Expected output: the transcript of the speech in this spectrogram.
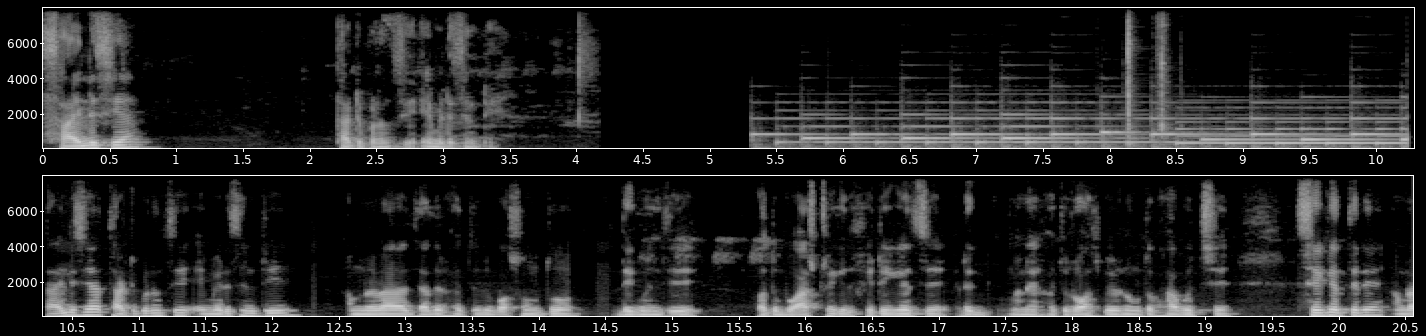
সাইলেসিয়া থার্টি পার্সেন্ট এই মেডিসিনটি। সাইলেসিয়া থার্টি পার্সেন্ট এই মেডিসিনটি আপনারা যাদের হয়তো বসন্ত দেখবেন যে হয়তো বাস্ট হয়ে গেছে, ফেটে গেছে, এটা মানে হয়তো রস বেরোনোর মতো ভাব হচ্ছে সেক্ষেত্রে আমরা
